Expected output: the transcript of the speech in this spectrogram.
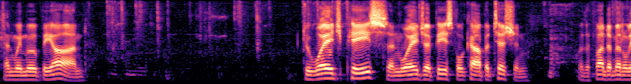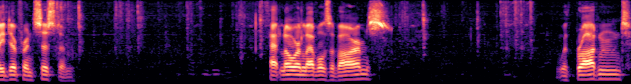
can we move beyond to wage peace and wage a peaceful competition with a fundamentally different system at lower levels of arms with broadened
